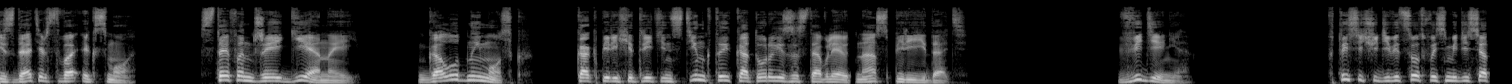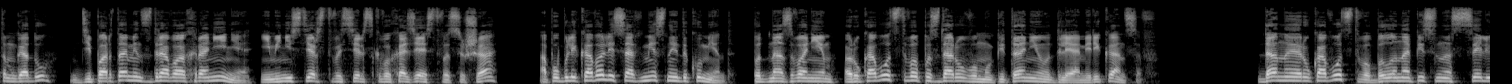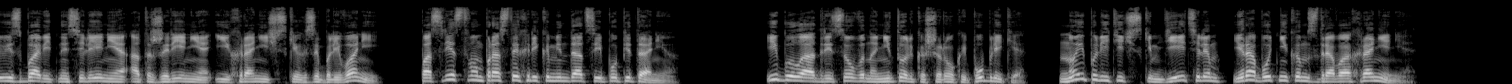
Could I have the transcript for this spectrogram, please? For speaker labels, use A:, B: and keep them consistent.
A: Издательство Эксмо. Стефан Джей Гианей. Голодный мозг. Как перехитрить инстинкты, которые заставляют нас переедать. Введение. В 1980 году Департамент здравоохранения и Министерство сельского хозяйства США опубликовали совместный документ под названием «Руководство по здоровому питанию для американцев». Данное руководство было написано с целью избавить население от ожирения и хронических заболеваний посредством простых рекомендаций по питанию. И было адресовано не только широкой публике, но и политическим деятелям и работникам здравоохранения.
